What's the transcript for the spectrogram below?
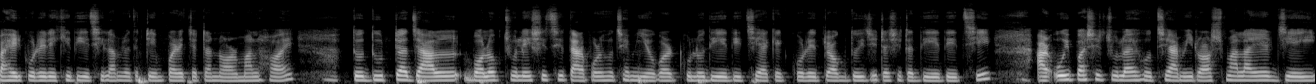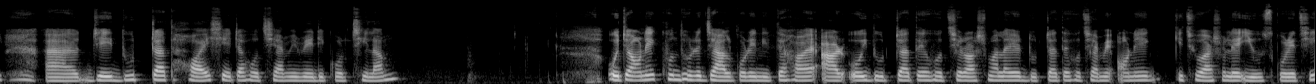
বাহির করে রেখে দিয়েছিলাম যাতে টেম্পারেচারটা নর্মাল হয়। তো দুধটা জাল বলক চলে এসেছে, তারপরে হচ্ছে আমি ইয়োগার্টগুলো দিয়ে দিচ্ছি, এক এক করে টক দই যেটা সেটা দিয়ে দিচ্ছি। আর ওই পাশের চুলায় হচ্ছে আমি রসমালাইয়ের যেই যেই দুধটা হয় সেটা হচ্ছে আমি রেডি করছিলাম। ওইটা অনেকক্ষণ ধরে জাল করে নিতে হয়। আর ওই দুধটাতে হচ্ছে রসমালাইয়ের দুধটাতে হচ্ছে আমি অনেক কিছু আসলে ইউজ করেছি।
